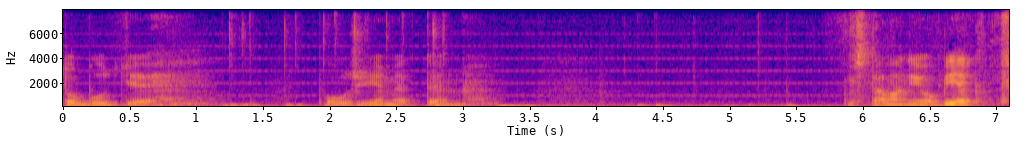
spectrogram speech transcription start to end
To bude, použijeme ten vstávaný objekt,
